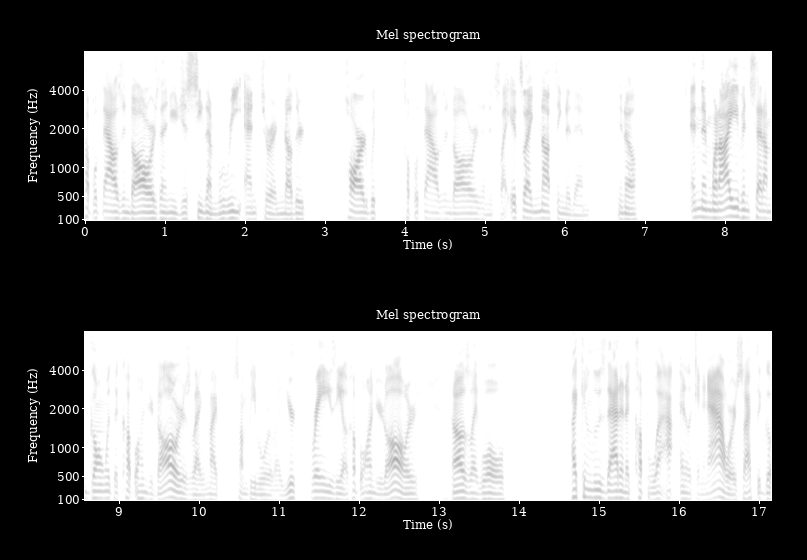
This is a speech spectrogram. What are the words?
couple thousand dollars, then you just see them re-enter another card with a couple thousand dollars, and it's like it's like nothing to them, you know. And then when I even said I'm going with a couple hundred dollars, like my some people were like, "You're crazy, a couple hundred dollars," and I was like, "Well." I can lose that in a couple hou- in like in an hour. So I have to go.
